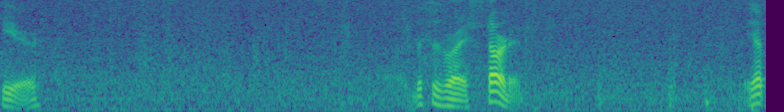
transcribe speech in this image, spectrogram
here. This is where I started. Yep,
